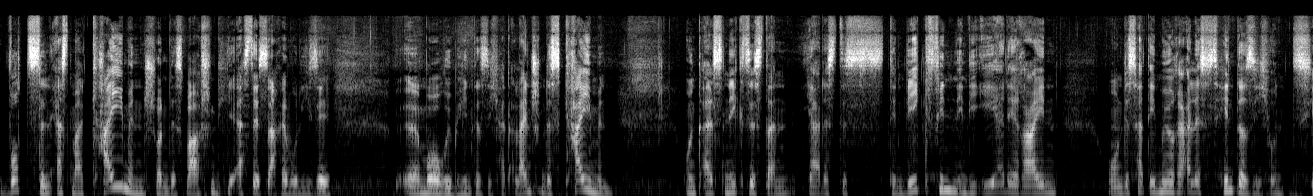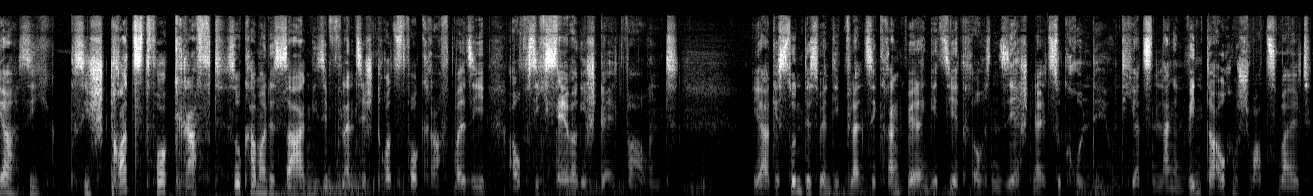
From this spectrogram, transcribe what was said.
Wurzeln, erstmal keimen schon. Das war schon die erste Sache, wo diese äh, Moorrübe hinter sich hat. Allein schon das Keimen. Und als nächstes dann ja, das, das, den Weg finden in die Erde rein. Und das hat die Möhre alles hinter sich. Und ja, sie sie strotzt vor Kraft, so kann man das sagen. Diese Pflanze strotzt vor Kraft, weil sie auf sich selber gestellt war und ja, gesund ist. Wenn die Pflanze krank wäre, dann geht sie hier draußen sehr schnell zugrunde. Und hier hat es einen langen Winter auch im Schwarzwald.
